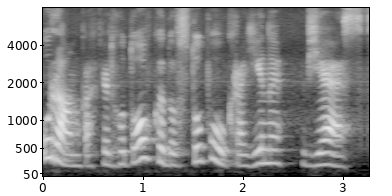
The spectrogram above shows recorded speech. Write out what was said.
у рамках підготовки до вступу України в ЄС.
